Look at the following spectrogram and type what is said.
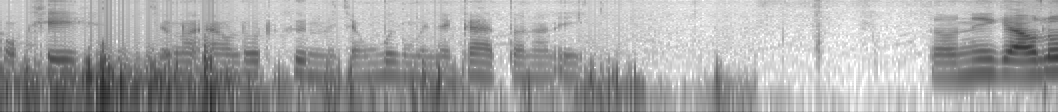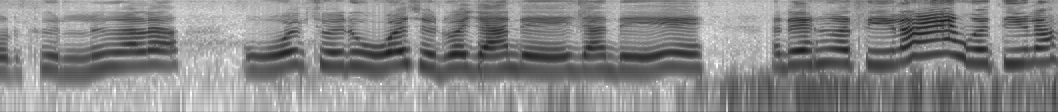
โอเคจังหน่อยเอารถขึ้นแล้วจังเบิ่งบรรยากาศตอนนั้นอีก ตอนนี้ก็เอารถขึ้นเรือแล้วโอ้ยช่วยดูไว้ช่วยด้วยยานเดยานเดอันเดเฮือตีแล้วเฮือตีแล้ว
